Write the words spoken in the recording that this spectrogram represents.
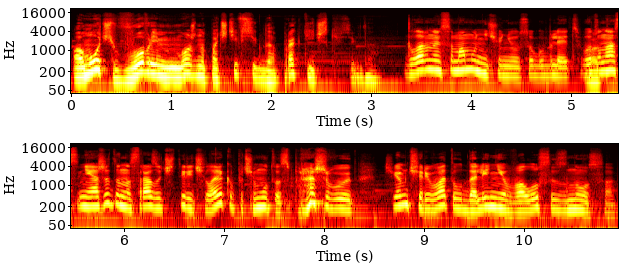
помочь вовремя можно почти всегда, практически всегда. Главное самому ничего не усугублять. Вот, Вот. у нас неожиданно сразу четыре человека почему-то спрашивают, чем чревато удаление волос из носа.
